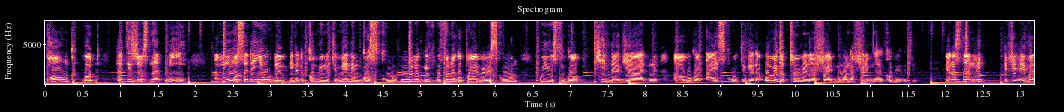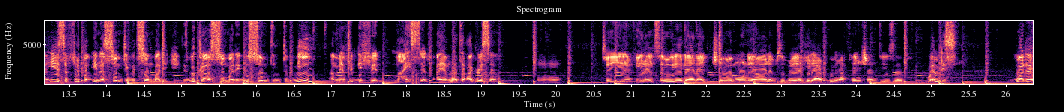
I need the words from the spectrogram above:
punk, but that is just not me. And most of the youth them in the community, me and them go school. If, if we no go primary school, we used to go kindergarten, or we go high school together. Oh, me go turn and fight me one friend in the community. You understand me? If you ever hear a Flippa in a something with somebody, it's because somebody do something to me, and me have to defend myself. I am not an aggressor. Mm-hmm. So you don't feel like so when you there like throw money and all them something like that bring attention to yourself. Well, listen. Whether,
